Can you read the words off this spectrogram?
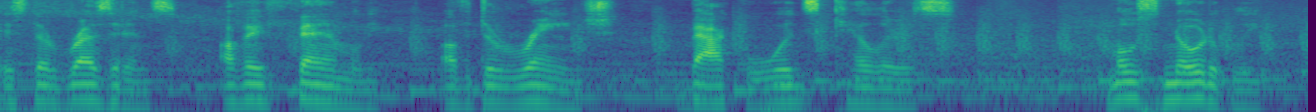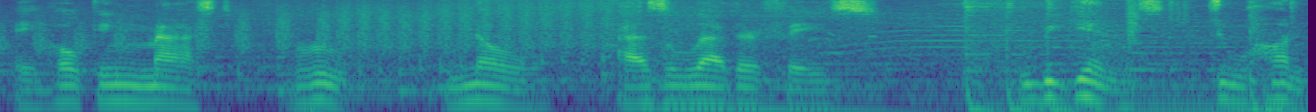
is the residence of a family of deranged backwoods killers. Most notably, a hulking masked brute known as Leatherface, who begins to hunt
